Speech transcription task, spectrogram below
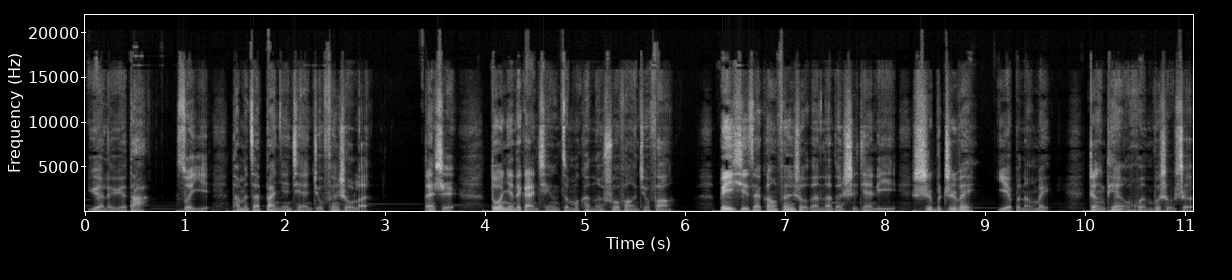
越来越大，所以他们在半年前就分手了。但是多年的感情怎么可能说放就放？悲喜在刚分手的那段时间里，食不知味，夜不能寐，整天魂不守舍。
